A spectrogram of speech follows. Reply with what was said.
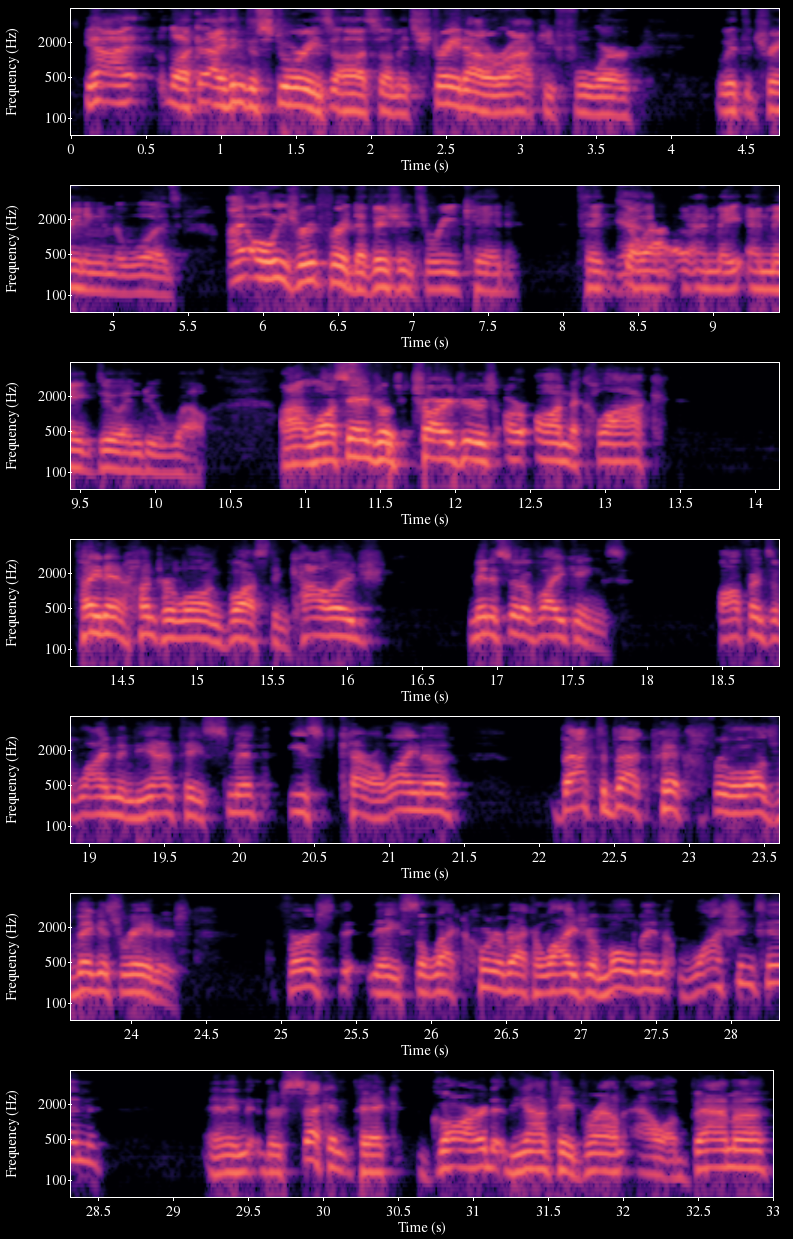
Yeah, I, look, I think the story's awesome. It's straight out of Rocky Four with the training in the woods. I always root for a Division three kid to yeah. go out and make and make do and do well. Uh, Los Angeles Chargers are on the clock. Tight end Hunter Long, Boston College. Minnesota Vikings, offensive lineman D'Ante Smith, East Carolina. Back to back picks for the Las Vegas Raiders. First, they select cornerback Elijah Molden, Washington. And in their second pick, guard Deonte Brown, Alabama.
